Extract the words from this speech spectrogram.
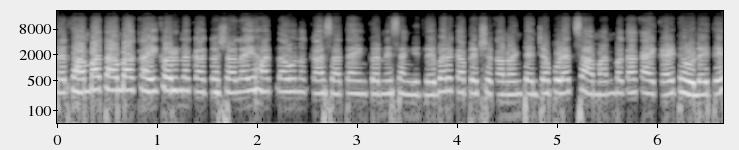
तर थांबा थांबा काही करू नका कशालाही हात लावू नका असं आता अँकरने सांगितलंय बरं का प्रेक्षकांना. आणि त्यांच्या पुढ्यात सामान बघा काय काय ठेवलंय ते.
